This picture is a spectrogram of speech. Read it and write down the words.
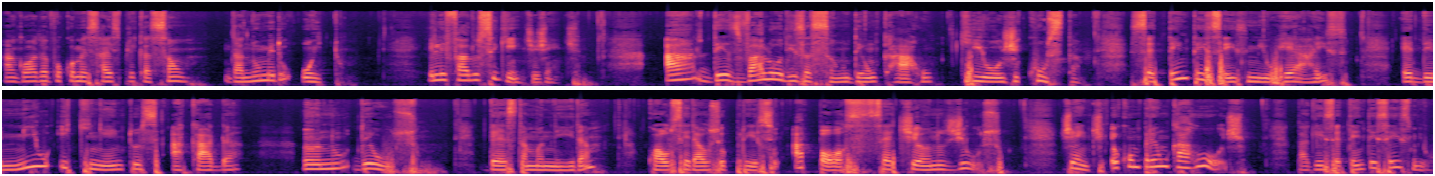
Agora eu vou começar a explicação da número 8. Ele fala o seguinte, gente: a desvalorização de um carro que hoje custa 76 mil reais é de 1.500 a cada ano de uso. Desta maneira, qual será o seu preço após sete anos de uso? Gente, eu comprei um carro hoje, paguei 76 mil.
